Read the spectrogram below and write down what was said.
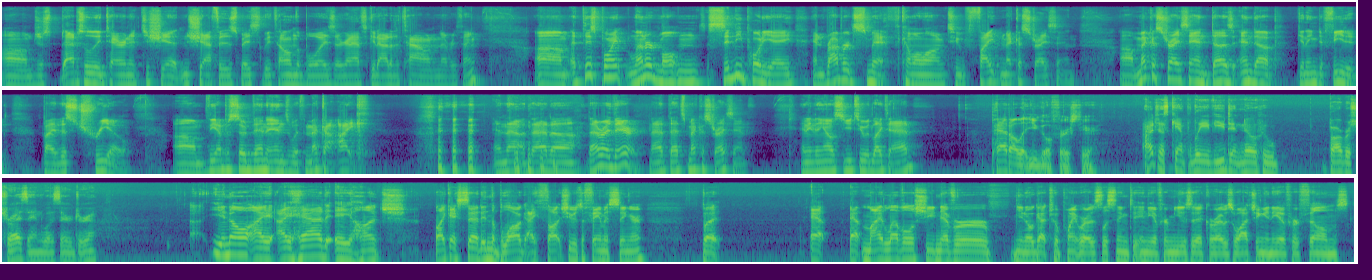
Um, just absolutely tearing it to shit. And Chef is basically telling the boys they're gonna have to get out of the town and everything. Um, at this point, Leonard Maltin, Sidney Poitier, and Robert Smith come along to fight Mecha Streisand. Uh, Mecha Streisand does end up getting defeated by this trio. Um, the episode then ends with Mecha Ike, and that that uh, that right there, that that's Mecha Streisand. Anything else you two would like to add? Pat, I'll let you go first here. I just can't believe you didn't know who Barbra Streisand was there, Drew. You know, I I had a hunch. Like I said in the blog, I thought she was a famous singer, but at at my level, she never, you know, got to a point where I was listening to any of her music or I was watching any of her films.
